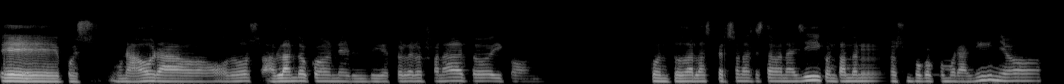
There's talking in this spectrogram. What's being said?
eh, pues una hora o dos hablando con el director del orfanato y con, con todas las personas que estaban allí, contándonos un poco cómo era el niño,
